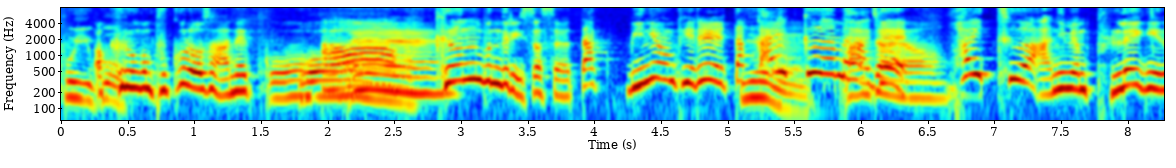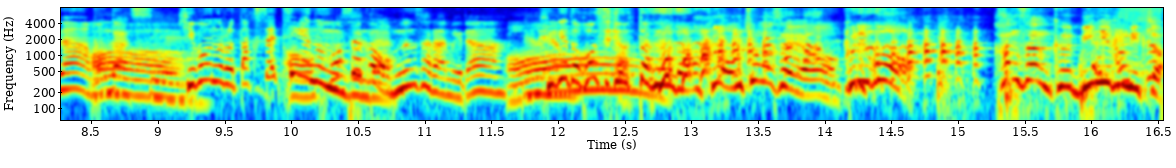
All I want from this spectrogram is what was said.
보이고. 아, 그런 건 부끄러워서 안 했고. 아, 네. 그런 분들이 있었어요. 딱 미니홈피를 딱 예. 깔끔하게 맞아요. 화이트 아니면 블랙이나 뭔가 아. 기본으로 딱 세팅해 어, 놓는 어, 분들. 없는 사람이라 어. 그게 더 허세였다는 거. 그거 엄청 허세예요. 그리고 항상 그 미니룸 있죠.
